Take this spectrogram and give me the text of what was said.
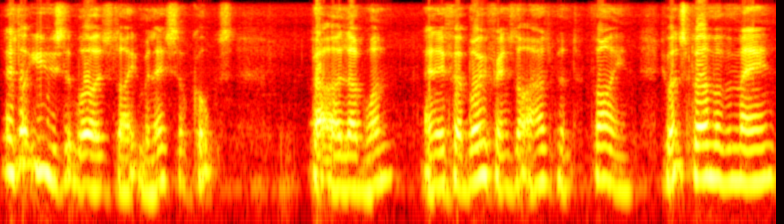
let's not use the words like molest, of course, about her loved one. And if her boyfriend's not a husband, fine. She wants sperm of a man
